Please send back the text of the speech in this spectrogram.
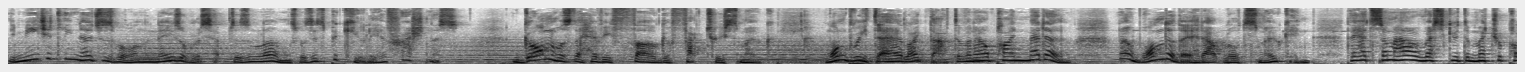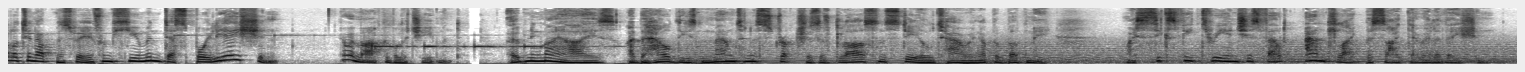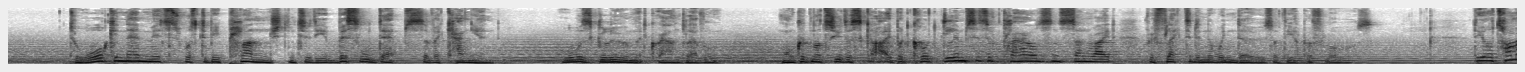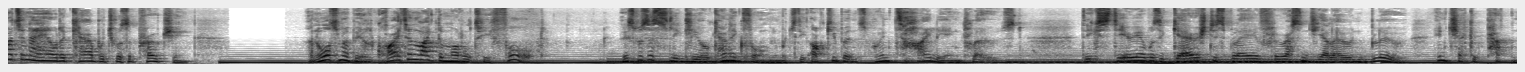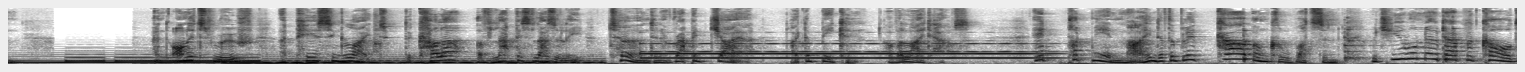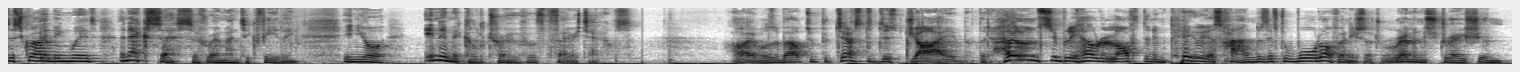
Immediately noticeable on the nasal receptors and lungs was its peculiar freshness. Gone was the heavy fog of factory smoke. One breathed air like that of an alpine meadow. No wonder they had outlawed smoking. They had somehow rescued the metropolitan atmosphere from human despoliation. A remarkable achievement. Opening my eyes, I beheld these mountainous structures of glass and steel towering up above me. My six feet three inches felt ant like beside their elevation. To walk in their midst was to be plunged into the abyssal depths of a canyon. All was gloom at ground level. One could not see the sky, but caught glimpses of clouds and sunlight reflected in the windows of the upper floors. The automaton hailed a cab which was approaching, an automobile quite unlike the Model T Ford. This was a sleekly organic form in which the occupants were entirely enclosed. The exterior was a garish display of fluorescent yellow and blue in checkered pattern. And on its roof, a piercing light, the colour of lapis lazuli, turned in a rapid gyre like the beacon of a lighthouse. Put me in mind of the blue carbuncle, Watson, which you will no doubt recall describing with an excess of romantic feeling in your inimical trove of fairy tales. I was about to protest at this jibe, but Holmes simply held aloft an imperious hand as if to ward off any such remonstration.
